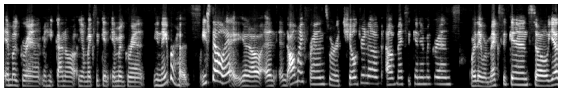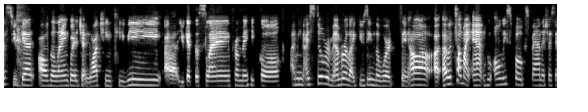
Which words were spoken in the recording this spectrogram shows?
immigrant, Mexicano, you know, Mexican immigrant neighborhoods, East LA, you know, and, and all my friends were children of, of Mexican immigrants or they were Mexican. So, yes, you get all the language and watching TV, uh, you get the slang from Mexico. I mean, I still remember like using the word saying, oh, I would tell my aunt who only spoke Spanish, I say,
